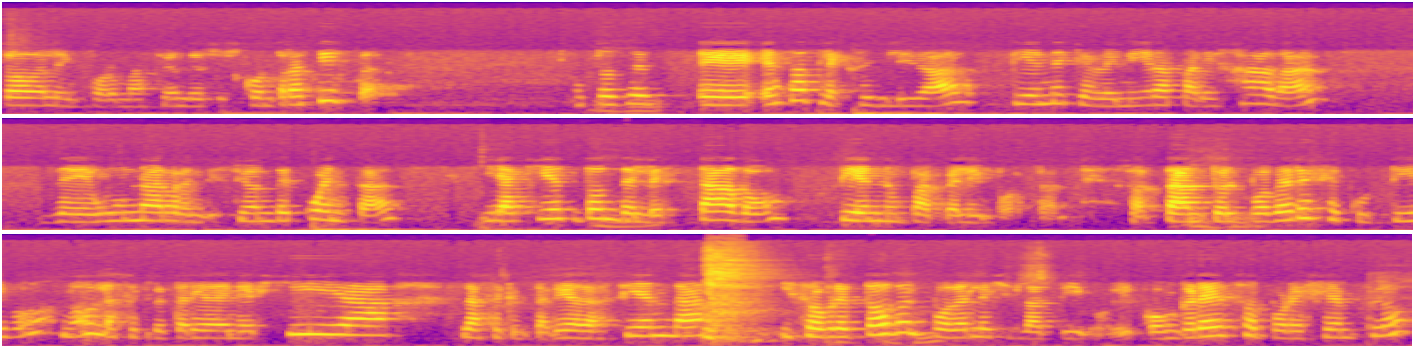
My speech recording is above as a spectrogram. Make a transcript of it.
toda la información de sus contratistas. Entonces, eh, esa flexibilidad tiene que venir aparejada de una rendición de cuentas y aquí es donde el Estado tiene un papel importante. O sea, tanto el Poder Ejecutivo, ¿no? la Secretaría de Energía, la Secretaría de Hacienda y sobre todo el Poder Legislativo. El Congreso, por ejemplo,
